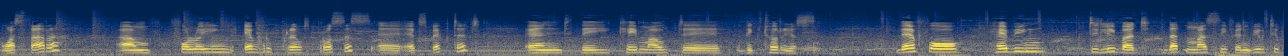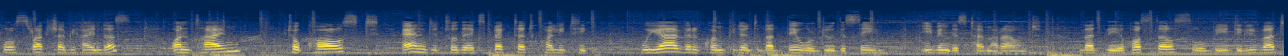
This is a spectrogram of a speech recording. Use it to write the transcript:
was thorough, um, following every process expected, and they came out victorious. Therefore, having delivered that massive and beautiful structure behind us on time, to cost, and to the expected quality, we are very confident that they will do the same even this time around. That the hostels will be delivered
